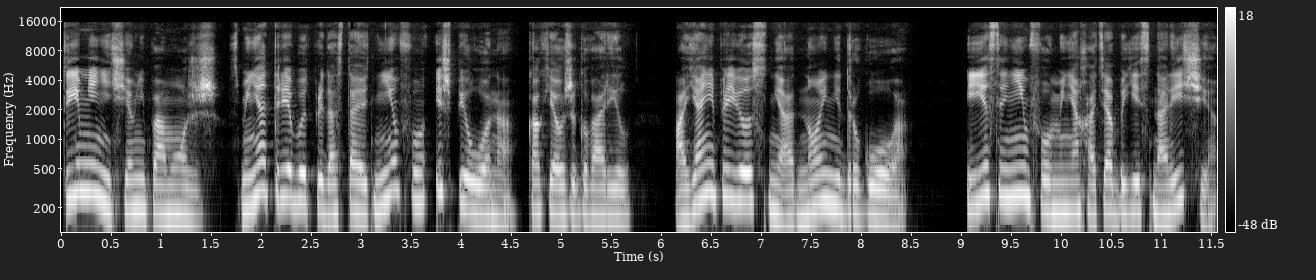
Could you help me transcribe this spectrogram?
Ты мне ничем не поможешь. С меня требуют предоставить нимфу и шпиона, как я уже говорил, а я не привез ни одной, ни другого. И если нимфа у меня хотя бы есть в наличии,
